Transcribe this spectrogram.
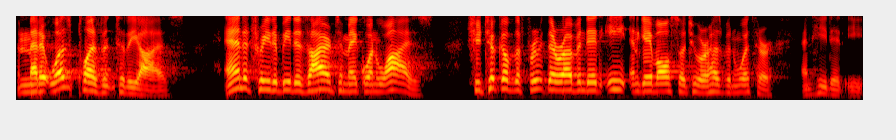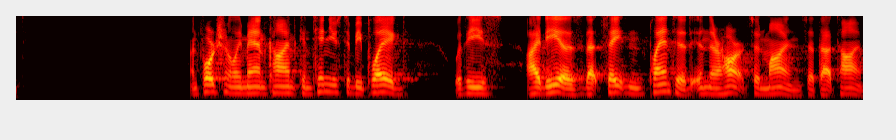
and that it was pleasant to the eyes, and a tree to be desired to make one wise. She took of the fruit thereof and did eat, and gave also to her husband with her, and he did eat. Unfortunately, mankind continues to be plagued with these ideas that Satan planted in their hearts and minds at that time.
